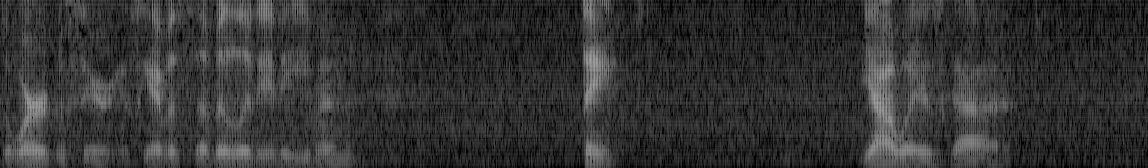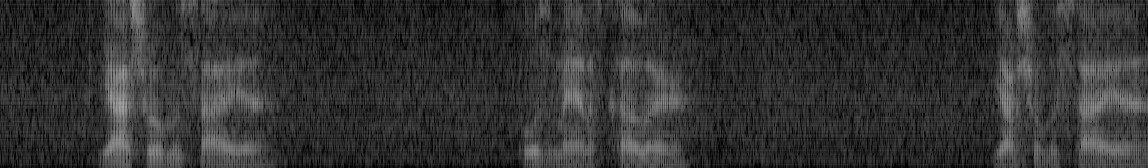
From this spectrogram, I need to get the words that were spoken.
the word mysterious, gave us the ability to even think. Yahweh is God. Yahshua Messiah was a man of color. Yahshua Messiah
